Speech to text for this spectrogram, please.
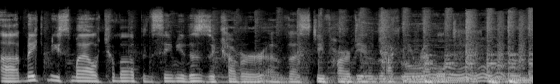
uh, "Make Me Smile, Come Up and See Me." This is a cover of uh, Steve Harley and Cockney Rebel.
